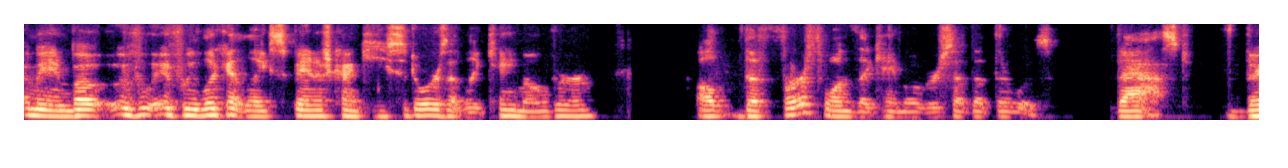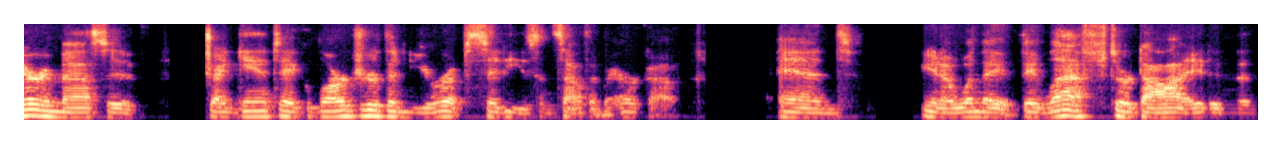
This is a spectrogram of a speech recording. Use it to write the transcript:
I mean, but if if we look at like Spanish conquistadors that like came over, all the first ones that came over said that there was vast, very massive, gigantic, larger than Europe cities in South America, and you know when they they left or died, and then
